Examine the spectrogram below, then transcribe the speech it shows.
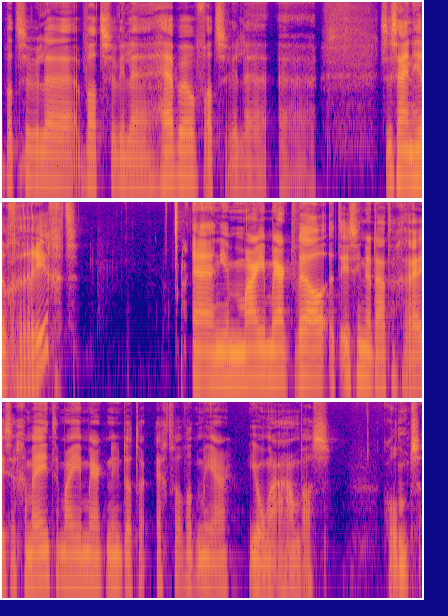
Wat ze willen, wat ze willen hebben of wat ze willen. eh, ze zijn heel gericht. En je, maar je merkt wel, het is inderdaad een grijze gemeente, maar je merkt nu dat er echt wel wat meer jongen aanwas komt.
